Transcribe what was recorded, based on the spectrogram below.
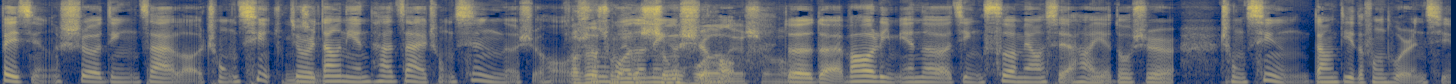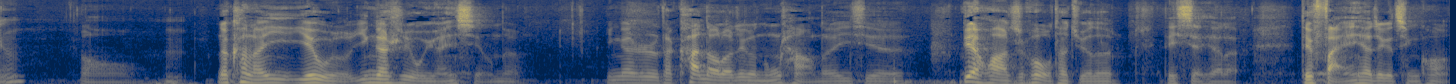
背景设定在了重庆，就是当年他在重庆的时候、哦，生活的那个时候的那。个时候，对对对，包括里面的景色描写哈，也都是重庆当地的风土人情。哦，嗯，那看来也有，应该是有原型的，应该是他看到了这个农场的一些变化之后，他觉得得写下来，得反映一下这个情况。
